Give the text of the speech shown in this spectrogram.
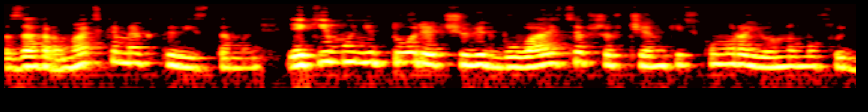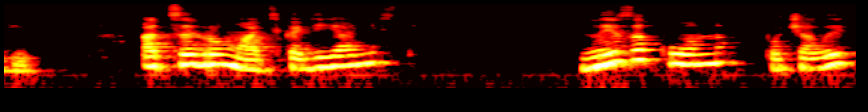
за громадськими активістами, які моніторять, що відбувається в Шевченківському районному суді. А це громадська діяльність, незаконно почали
